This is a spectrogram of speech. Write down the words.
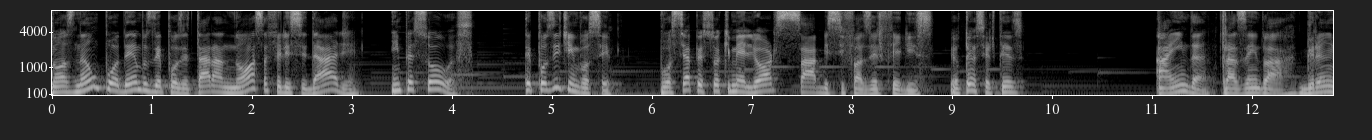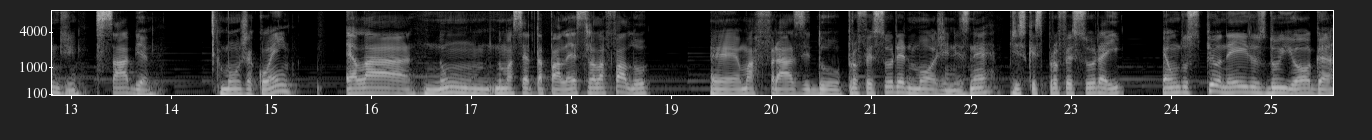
Nós não podemos depositar a nossa felicidade em pessoas. Deposite em você. Você é a pessoa que melhor sabe se fazer feliz. Eu tenho certeza. Ainda trazendo a grande, sábia Monja Coen, ela, num, numa certa palestra, ela falou é, uma frase do professor Hermógenes, né? Diz que esse professor aí é um dos pioneiros do yoga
